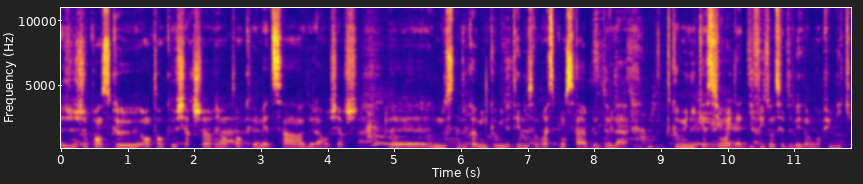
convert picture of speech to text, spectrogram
Je pense que en tant que chercheur et en tant que médecin de la recherche, euh, nous, comme une communauté, nous sommes responsables de la communication et de la diffusion de ces données dans le grand public.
